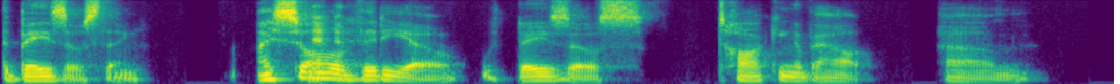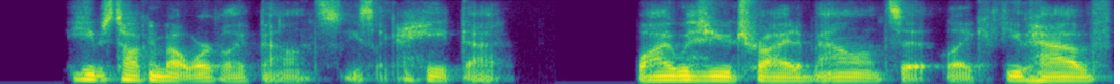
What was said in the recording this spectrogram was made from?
the Bezos thing. I saw Yeah. a video with Bezos talking about, um, he was talking about work life balance. He's like, I hate that. Why would you try to balance it? Like, if you have,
